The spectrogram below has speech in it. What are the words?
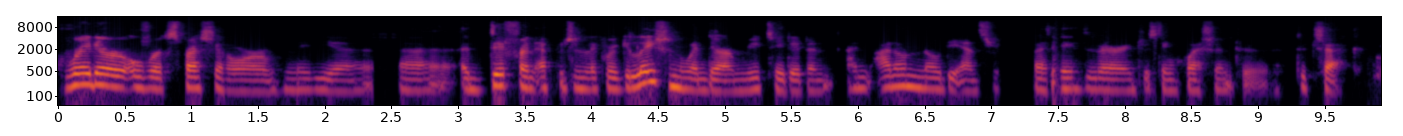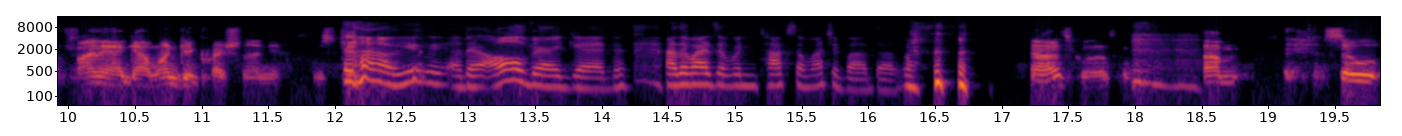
greater overexpression or maybe a, a, a, different epigenetic regulation when they are mutated and, and i don't know the answer i think it's a very interesting question to, to check. Finally i got one good question on you. Oh you, they're all very good. Otherwise i wouldn't talk so much about them. No that's cool that's cool. Um, so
